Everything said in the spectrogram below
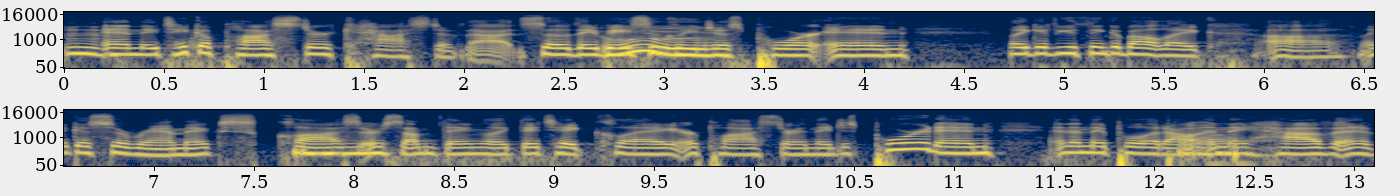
Mhm. and they take a plaster cast of that. So they basically Ooh. just pour in like if you think about like uh like a ceramics class or Mhm. something, like they take clay or plaster and they just pour it in and then they pull it out and they have a,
